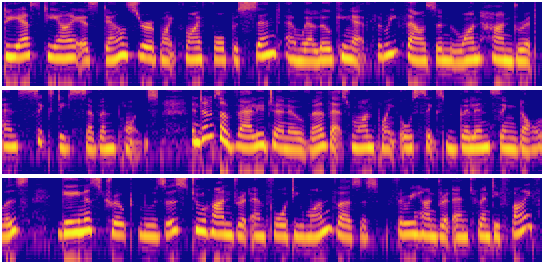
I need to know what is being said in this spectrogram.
The STI is down 0.54%, and we're looking at 3,167 points. In terms of value turnover, that's 1.06 billion Sing dollars. Gainers trailed losers 241 versus 325.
